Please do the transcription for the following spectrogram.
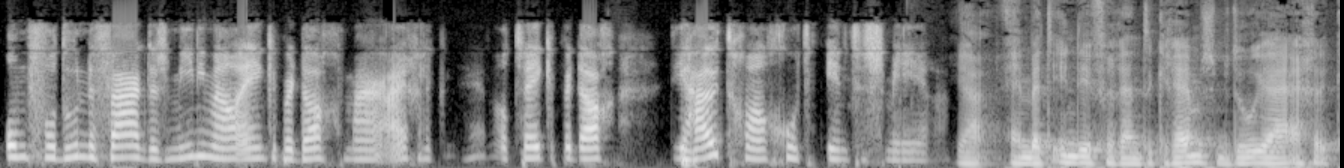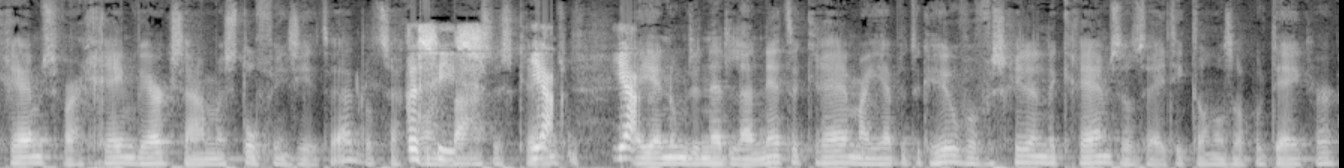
om voldoende vaak, dus minimaal één keer per dag, maar eigenlijk hè, wel twee keer per dag, die huid gewoon goed in te smeren. Ja, en met indifferente crèmes bedoel jij eigenlijk crèmes waar geen werkzame stof in zit. Hè? Dat zijn Precies. gewoon basiscrèmes. Ja. ja. En jij noemde net Lanette crème, maar je hebt natuurlijk heel veel verschillende crèmes. Dat weet ik dan als apotheker.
